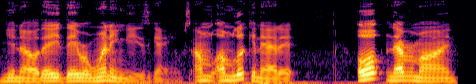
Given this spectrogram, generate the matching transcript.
you know they they were winning these games. I'm I'm looking at it. Oh, never mind.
